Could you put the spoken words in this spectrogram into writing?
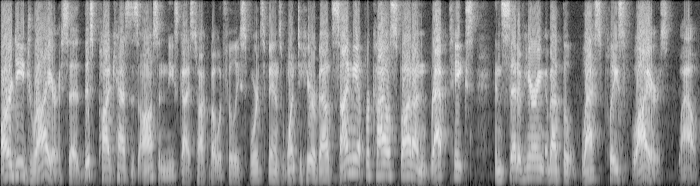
RD Dreyer said, This podcast is awesome. These guys talk about what Philly sports fans want to hear about. Sign me up for Kyle's spot on rap takes instead of hearing about the last place Flyers. Wow.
